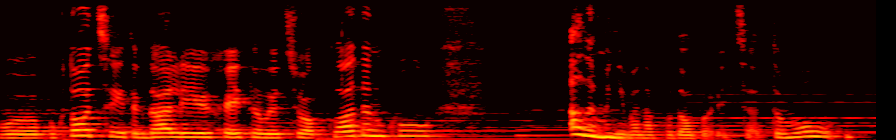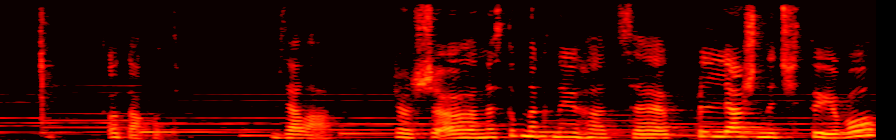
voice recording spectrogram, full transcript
в Буктоці і так далі, хейтили цю обкладинку, але мені вона подобається. Тому отак от взяла. Що ж, е, наступна книга це Пляжне чтиво.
